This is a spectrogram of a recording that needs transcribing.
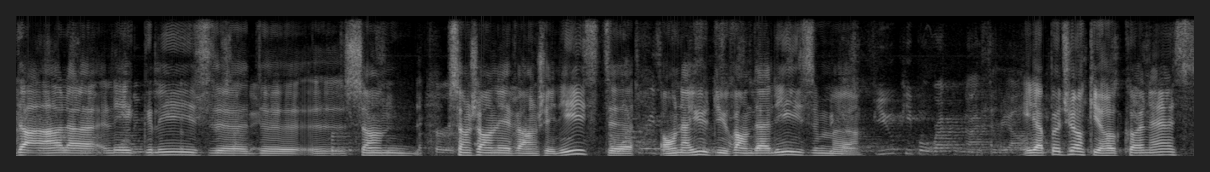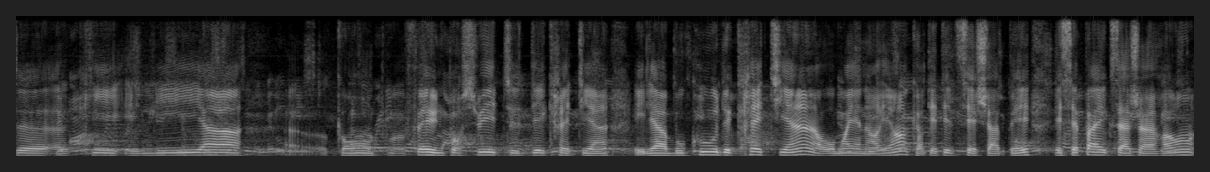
dans l'église de euh, Saint-Jean l'Évangéliste, on a eu du vandalisme. Il y a peu de gens qui reconnaissent euh, qu'il y a qu'on fait une poursuite des chrétiens. Il y a beaucoup de chrétiens au Moyen-Orient qui ont été de s'échapper et ce n'est pas exagérant,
